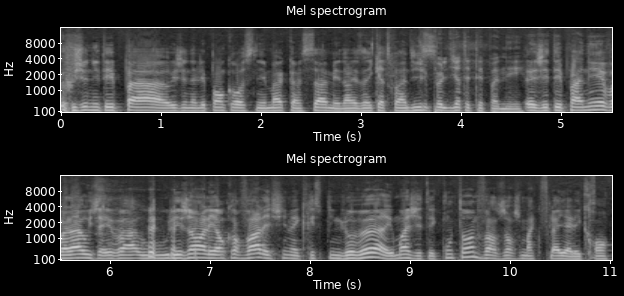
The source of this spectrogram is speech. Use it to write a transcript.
où je n'étais pas, où je n'allais pas encore au cinéma comme ça, mais dans les années 90. Tu peux le dire, t'étais pas né. Euh, j'étais pas né, voilà, où j'allais voir, où les gens allaient encore voir les films avec Crispin Glover, et moi j'étais content de voir George McFly à l'écran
